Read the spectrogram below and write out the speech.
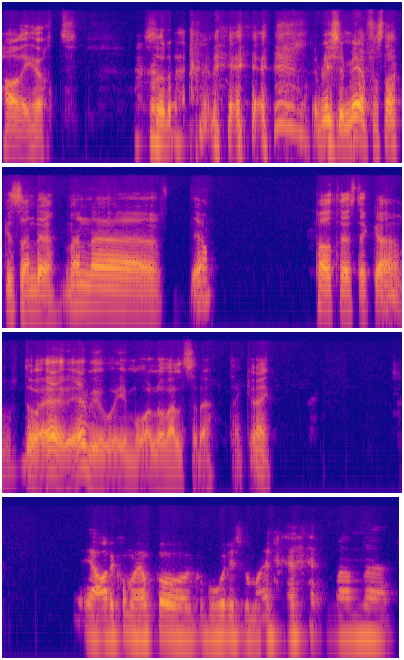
har jeg hørt. Så det, det, blir ikke mer forsnakkelse enn det. Men uh, ja. Par-tre stykker. Da er, er, vi jo i mål og vel så det, tenker jeg. Ja, det kommer jo an på hvor gode de som kommer inn. Men uh,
